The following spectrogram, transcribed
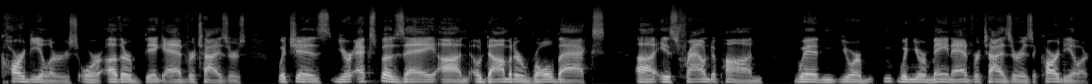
car dealers or other big advertisers, which is your expose on odometer rollbacks uh, is frowned upon when your when your main advertiser is a car dealer.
